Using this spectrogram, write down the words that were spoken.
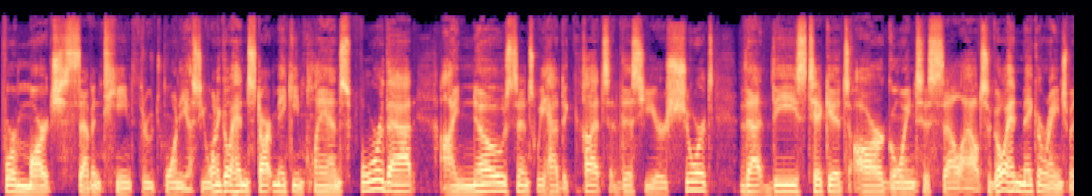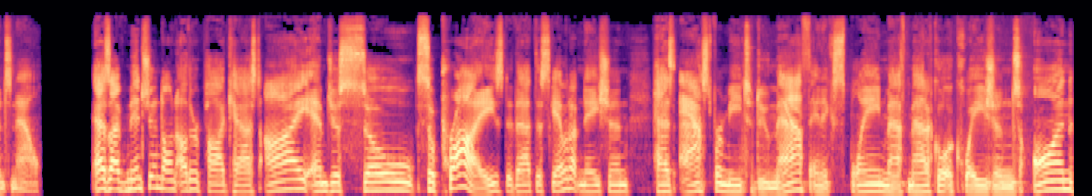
for March 17th through 20th. So you want to go ahead and start making plans for that. I know since we had to cut this year short that these tickets are going to sell out. So go ahead and make arrangements now. As I've mentioned on other podcasts, I am just so surprised that the Scaling Up Nation has asked for me to do math and explain mathematical equations on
